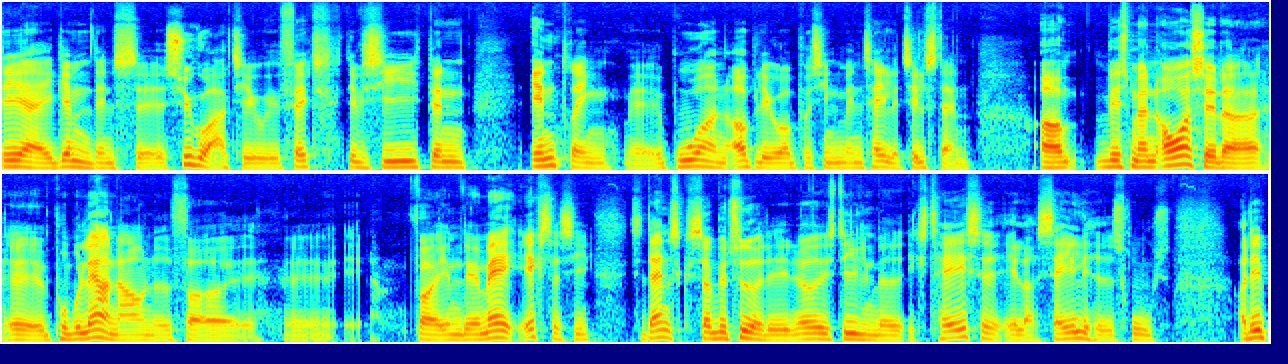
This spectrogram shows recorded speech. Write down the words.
det er igennem dens øh, psykoaktive effekt, det vil sige den ændring, øh, brugeren oplever på sin mentale tilstand. Og hvis man oversætter øh, populærnavnet for, øh, øh for MDMA, ecstasy, til dansk, så betyder det noget i stil med ekstase eller salighedsrus. Og det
